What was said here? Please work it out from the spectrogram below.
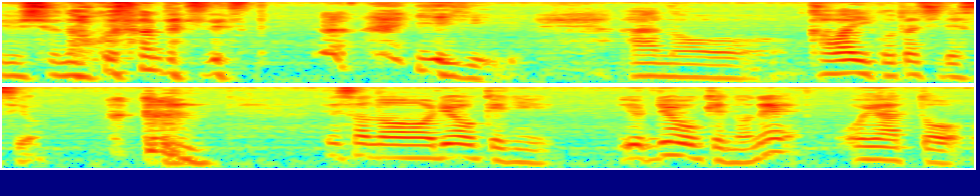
優秀なお子さんたちです。いえいえいえ。あの可愛い子たちですよ。でその両家に両家のね親と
